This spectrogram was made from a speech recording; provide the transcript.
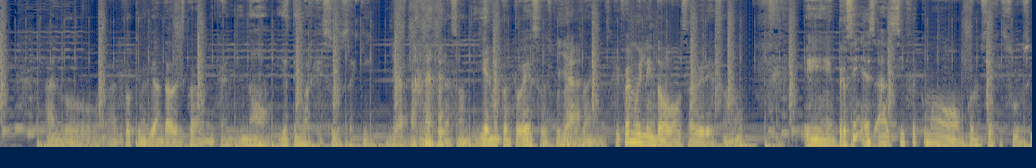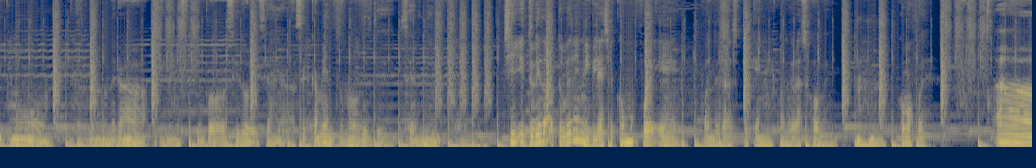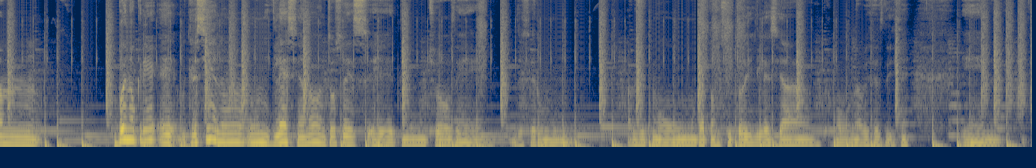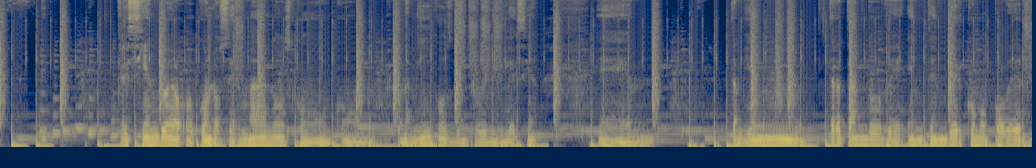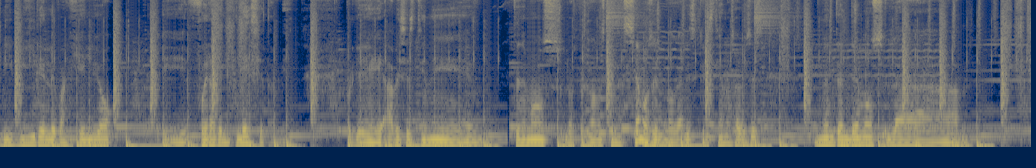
Algo, algo que me habían dado de la escuela dominical. No, yo tengo a Jesús aquí Ya. en mi corazón. Y él me contó eso después Ya. de los años. Que fue muy lindo saber eso, ¿no? Eh, pero sí, es, así fue como conocí a Jesús y como de alguna manera en este tiempo ha sido ese acercamiento, ¿no? Desde ser niño. Sí, y tu vida, tu vida en la iglesia, ¿cómo fue eh, cuando eras pequeño cuando eras joven? Ujú. ¿Cómo fue? Am, bueno, eh, crecí en un- una iglesia, ¿no? Entonces eh, tengo mucho de, ser un, a como un ratoncito de iglesia, como una veces dice. Em, eh, creciendo con los hermanos, con, con- con amigos dentro de la iglesia. Em, también tratando de entender cómo poder vivir el Evangelio fuera de la iglesia también. Porque a veces tiene, tenemos las personas que nacemos en hogares cristianos, a veces no entendemos la,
